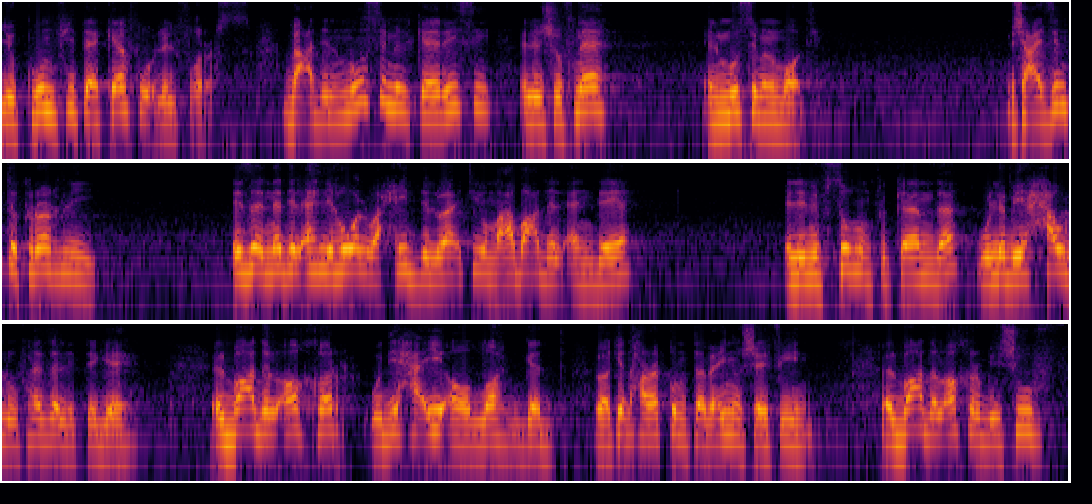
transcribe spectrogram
يكون في تكافؤ للفرص. بعد الموسم الكارثي اللي شفناه الموسم الماضي. مش عايزين تكرار ليه. إذا النادي الأهلي هو الوحيد دلوقتي ومعاه بعض الأندية اللي نفسهم في الكلام ده واللي بيحاولوا في هذا الاتجاه. البعض الآخر ودي حقيقة والله بجد وأكيد حضراتكم متابعين وشايفين. البعض الآخر بيشوف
